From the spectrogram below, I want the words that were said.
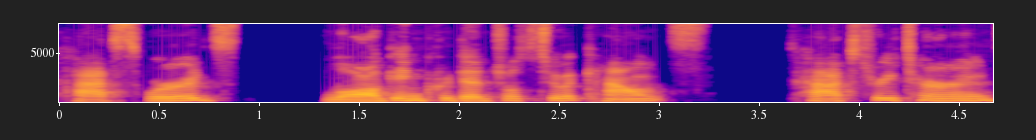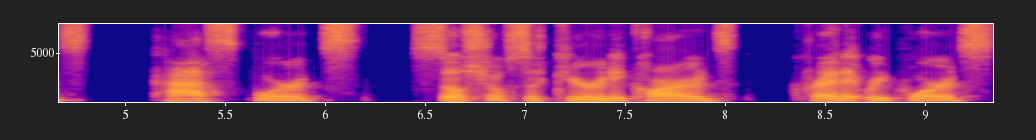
passwords, login credentials to accounts, tax returns, passports, social security cards, credit reports,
